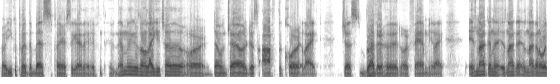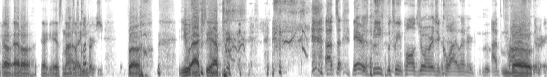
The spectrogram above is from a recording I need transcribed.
bro, you could put the best players together. If if them niggas don't like each other or don't gel or just off the court, like just brotherhood or family, like it's Mhm. not gonna it's not gonna it's not gonna work out at all. Like it's not Look like the you- bro. You actually have to t- there is beef between Paul George and Kawhi Leonard. I promise Bro, you there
